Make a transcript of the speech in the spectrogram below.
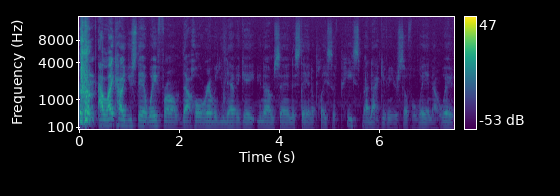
I like how you stay away from that whole realm and you navigate, you know what I'm saying, to stay in a place of peace by not giving yourself away in that way.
